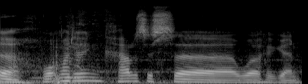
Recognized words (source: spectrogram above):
Uh, what am I doing? How does this uh, work again?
